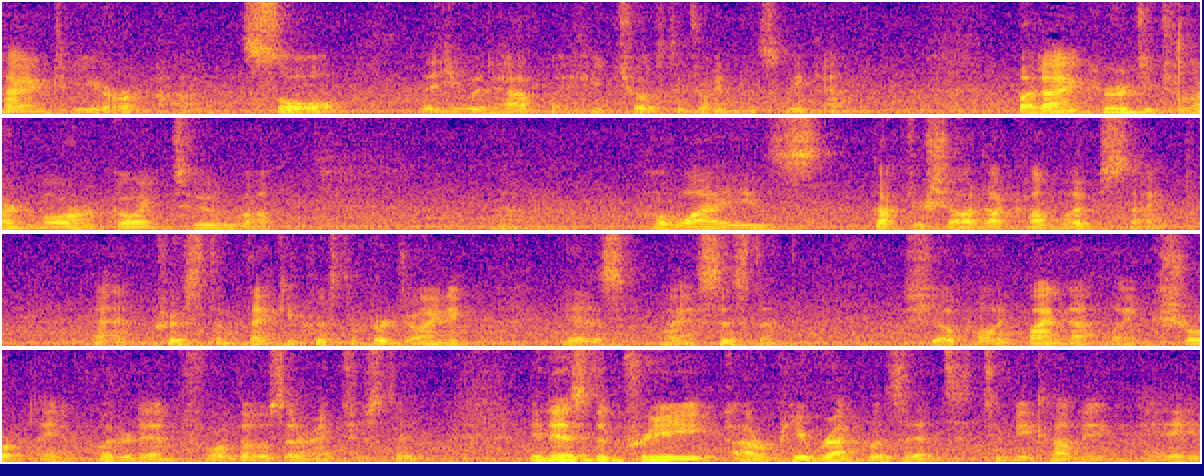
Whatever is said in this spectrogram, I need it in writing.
time to your uh, soul that you would have if you chose to join this weekend. But I encourage you to learn more going to uh, uh Hawaii's drsha.com website. And Kristen, thank you Kristen for joining, is my assistant. She'll probably find that link shortly and put it in for those that are interested. It is the pre, uh, prerequisite to becoming a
